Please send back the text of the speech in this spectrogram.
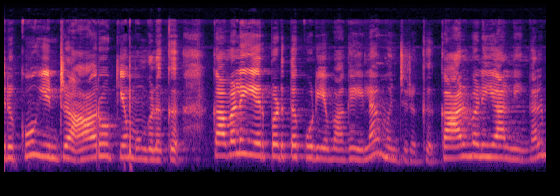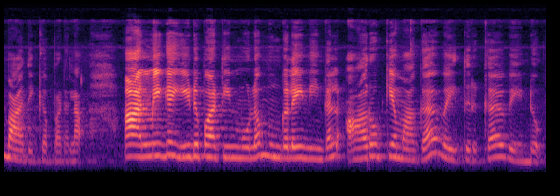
இருக்கும். இன்று ஆரோக்கியம் உங்களுக்கு கவலை ஏற்படுத்தக்கூடிய வகையில் அமைஞ்சிருக்கு. கால்வழியால் நீங்கள் பாதிக்கப்படலாம். ஆன்மீக ஈடுபாட்டின் மூலம் உங்களை நீங்கள் ஆரோக்கியமாக வைத்திருக்க வேண்டும்.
